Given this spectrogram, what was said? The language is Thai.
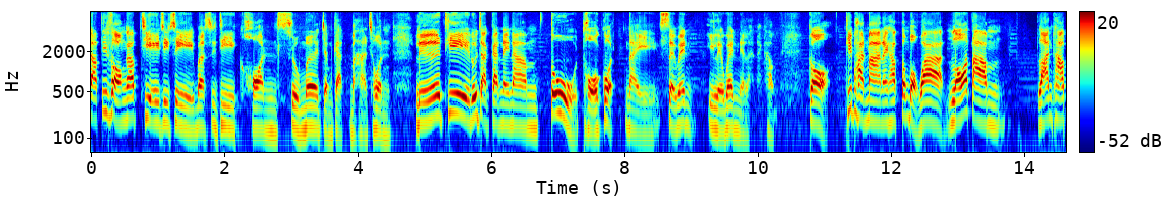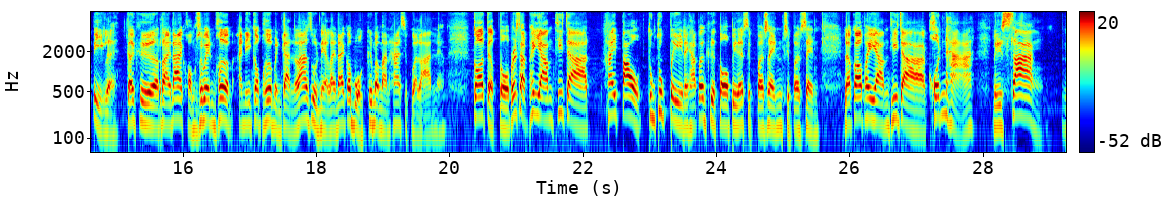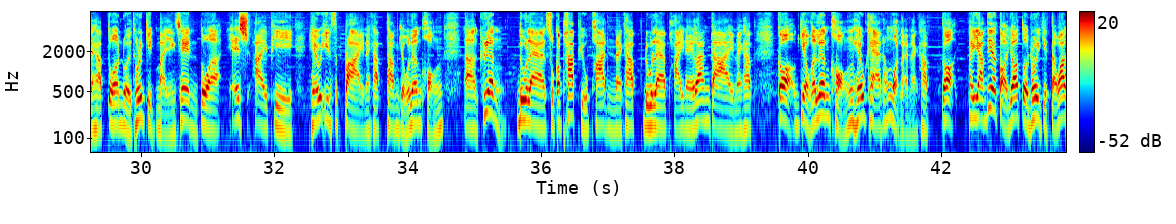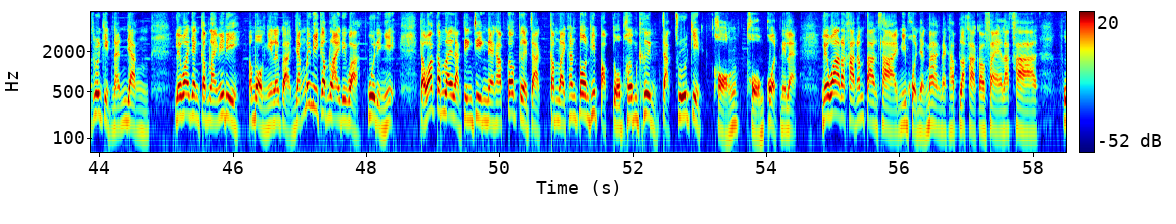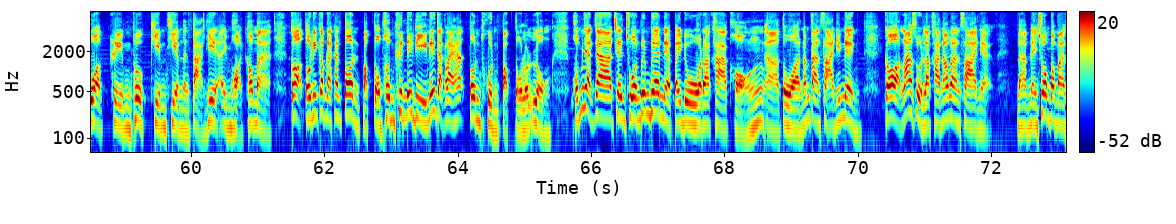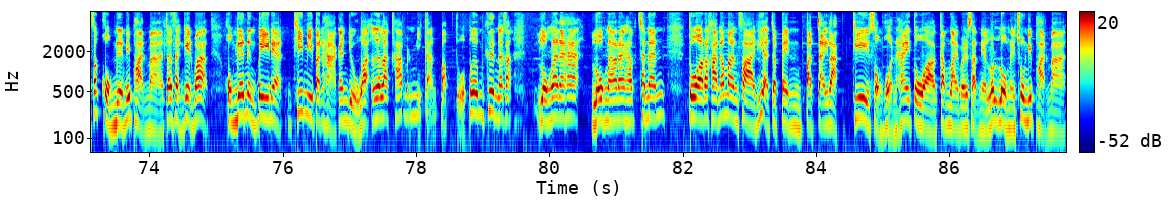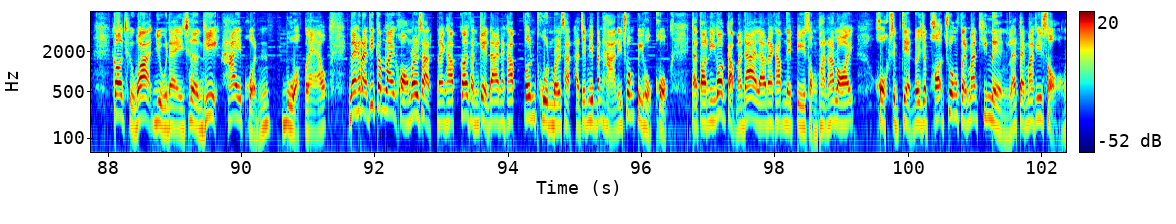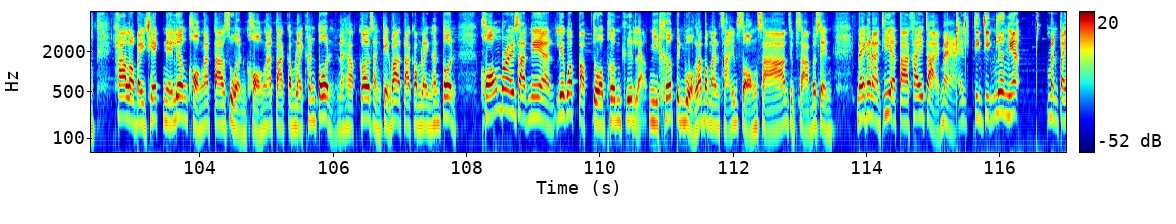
ดับที่ 2 ครับ TACC b a s i t y Consumer จำกัดมหาชน หรือที่รู้จักกันในนามตู้โถกดใน7 e เ e ่ e อเนี่ยแหละนะครับ ก็ที่ผ่านมานะครับต้องบอกว่าล้อตามร้านค้าปลีกเลย ก็คือรายได้ของเซเว่นเพิ่ม อันนี้ก็เพิ่มเหมือนกันล่าสุดเนี่ยรายได้ก็บวกขึ้นประมาณ 50 กว่าล้านนะครับก็เติบโตบริษัทพยายามที่จะให้เป้าทุกๆ ปีนะครับก็คือโตปีละ10% 10%แล้วก็พยายามที่จะค้นหาหรือสร้าง นะครับตัวหน่วยธุรกิจใหม่อย่างเช่น ตัว HIP Health Inspire นะครับทำเกี่ยวกับเรื่องของเออเครื่องดูแลสุขภาพผิวพรรณนะครับ ดูแลภายในร่างกายนะครับ ก็เกี่ยวกับเรื่องของ Healthcare ทั้งหมดแหละนะครับ ก็พยายามที่จะต่อยอดตัวธุรกิจ แต่ว่าธุรกิจนั้นยังเรียกว่ายังกำไรไม่ดีต้องบอกอย่างนี้แล้วกว่ายังไม่มีกำไรดีกว่า พูดอย่างนี้ แต่ว่ากำไรหลักจริงๆนะครับก็เกิดจากกำไรขั้นต้นที่ปรับตัวเพิ่มขึ้น จากธุรกิจของโถงกดนี่แหละ เรียกว่าราคาน้ำตาลทรายมีผลอย่างมากนะครับ ราคากาแฟราคาพวกครีมพวกครีมเทียมต่างๆ ที่อิมพอร์ตเข้ามา ก็ตรงนี้กำไรขั้นต้นปรับตัวเพิ่มขึ้นได้ดีเนื่องจากอะไรฮะต้นทุนปรับตัวลดลงผมอยากจะเชิญชวนเพื่อนๆเนี่ยไปดูราคาของอตัวน้ำตาลทรายนิดหนึ่งก็ล่าสุดราคาน้ำตาลทรายเนี่ยนะครับในช่วงประมาณสัก 6 เดือนที่ผ่านมา จะสังเกตว่า 6 เดือน 1 ปีเนี่ยที่มีปัญหากันอยู่ว่าเออราคา มันมีการปรับตัวเพิ่มขึ้นแล้วก็ลงแล้วนะฮะลงแล้วนะครับ ฉะนั้นตัวราคาน้ำมันทรายที่อาจจะเป็นปัจจัยหลักที่ส่งผลให้ตัวกำไรบริษัทเนี่ยลดลงในช่วงที่ผ่านมา ก็ถือว่าอยู่ในเชิงที่ให้ผลบวกแล้ว ในขณะที่กำไรของบริษัทนะครับก็สังเกตได้นะครับต้นทุนบริษัทอาจจะมีปัญหาในช่วงปี 66 แต่ตอนนี้ก็กลับมาได้แล้วนะครับในปี 2567 โดยเฉพาะช่วงไตรมาสที่ 1 และไตรมาสที่ 2 ถ้าเราไปเช็คในเรื่องของอัตราส่วนของอัตรากำไรขั้นต้นนะครับก็สังเกตว่าอัตรากำไรขั้นต้น ของบริษัทเนี่ยเรียกว่าปรับตัวเพิ่มขึ้นแล้วมีเคอร์เป็นบวกแล้วประมาณ 32 33ในขณะที่อัตราค่าใช้จ่ายแหมจริง ๆ เรื่องเนี้ยมันไป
